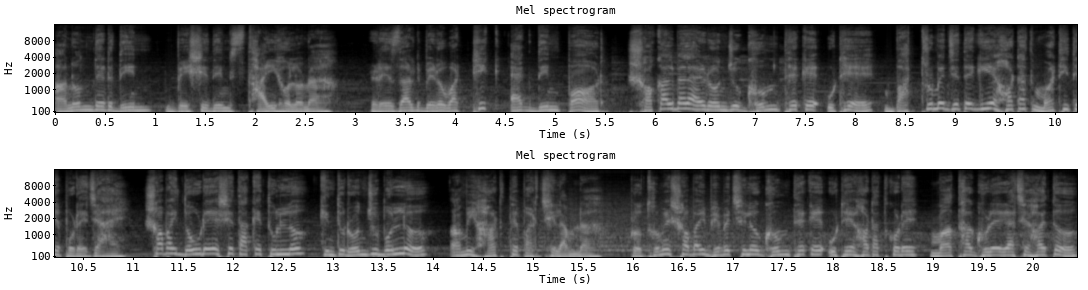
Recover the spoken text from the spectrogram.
আনন্দের দিন বেশি দিন স্থায়ী হলো না। রেজাল্ট বেরোবার ঠিক একদিন পর সকালবেলায় রঞ্জু ঘুম থেকে উঠে বাথরুমে যেতে গিয়ে হঠাৎ মাটিতে পড়ে যায়। সবাই দৌড়ে এসে তাকে তুলল, কিন্তু রঞ্জু বলল আমি হাঁটতে পারছিলাম না। প্রথমে সবাই ভেবেছিল ঘুম থেকে উঠে হঠাৎ করে মাথা ঘুরে গেছে হয়তো,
